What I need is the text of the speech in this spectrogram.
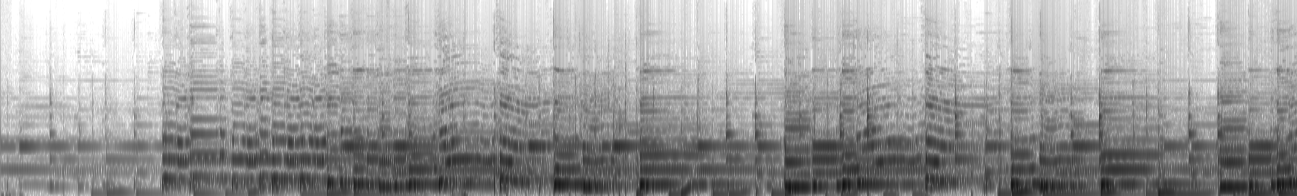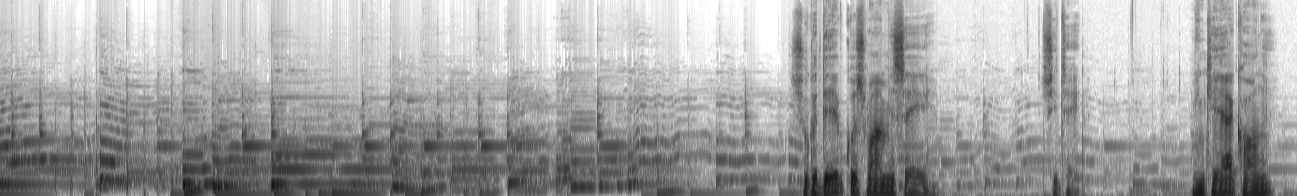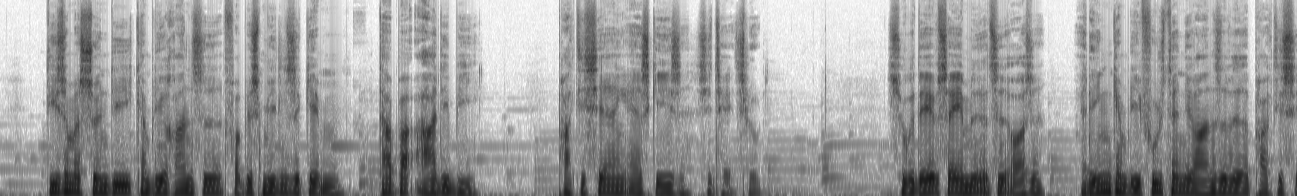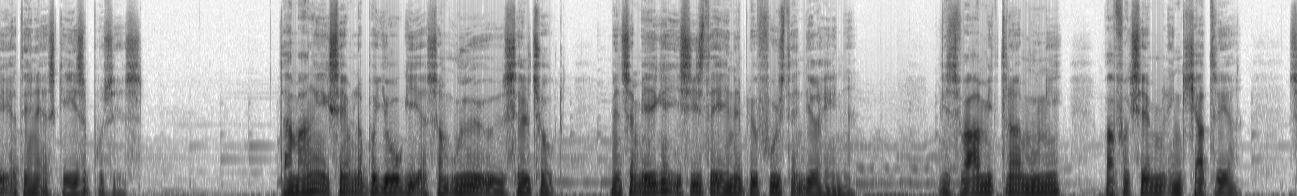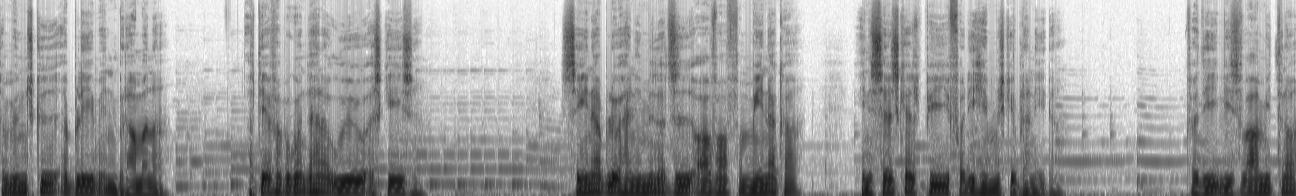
Sukadev Goswami sagde, citat, min kære konge, de som er syndige kan blive renset fra besmittelse gennem tapa adibi, praktisering af askese, citat slut. Sukadev sagde imidlertid også, at ingen kan blive fuldstændig renset ved at praktisere denne askeseproces. Der er mange eksempler på yogier, som udøvede selvtugt, men som ikke i sidste ende blev fuldstændig rene. Hvis Mitra Muni var for eksempel en kshatriya, som ønskede at blive en brahmana, og derfor begyndte han at udøve askese. Senere blev han imidlertid offer for Menaka, en selskabspige fra de himmelske planeter. Fordi Visvamitra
